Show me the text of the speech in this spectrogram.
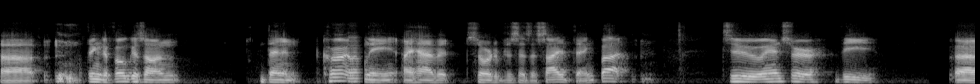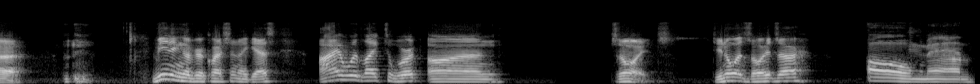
uh, thing to focus on than currently I have it sort of just as a side thing. But to answer the uh, meaning of your question, I guess I would like to work on Zoids. Do you know what Zoids are? Oh man.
